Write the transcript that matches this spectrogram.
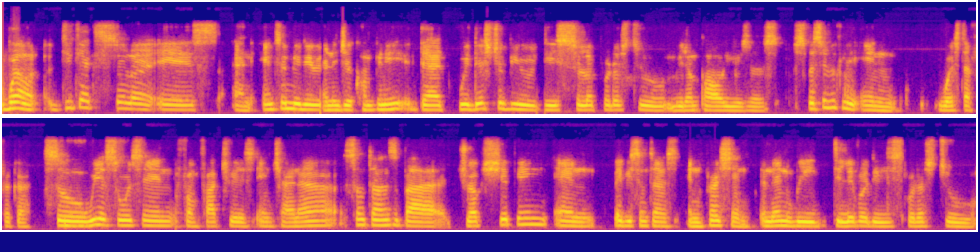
Well, DTech Solar is an intermediate energy company that we distribute these solar products to medium power users, specifically in West Africa. So we are sourcing from factories in China, sometimes by drop shipping and maybe sometimes in person. And then we deliver these products to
